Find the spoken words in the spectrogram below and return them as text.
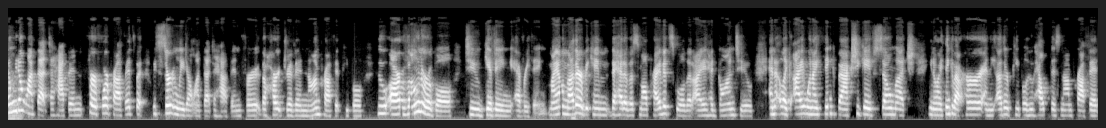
And we don't want that to happen for for profits, but we certainly don't want that to happen for the heart driven nonprofit people who are vulnerable to giving everything. My own mother became the head of a small private school that I had gone to. And like I when I think back, she gave so much, you know, I think about her and the other people who helped this nonprofit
